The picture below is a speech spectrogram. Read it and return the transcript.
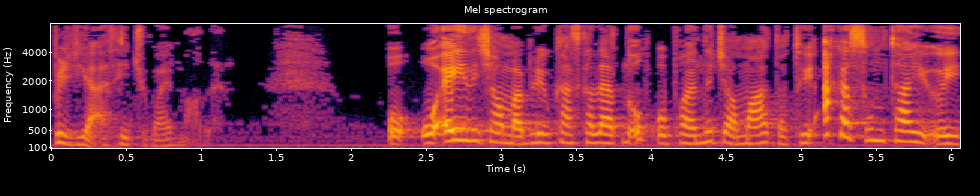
Byrja at ikke var i malen. Og, og en ikke har blitt kanskje lett opp på en nødja måte. Så akkurat som ta i,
